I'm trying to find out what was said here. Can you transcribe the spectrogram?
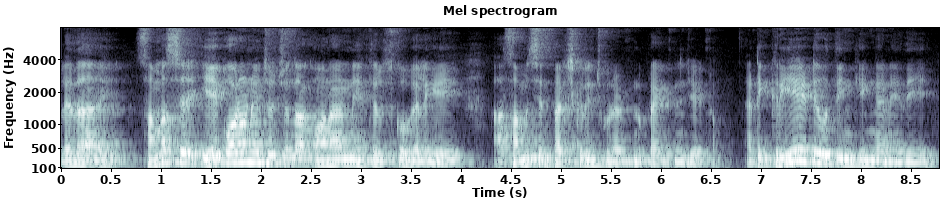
లేదా సమస్య ఏ కోణం నుంచి వచ్చిందో ఆ కోణాన్ని తెలుసుకోగలిగి ఆ సమస్యను పరిష్కరించుకునేటువంటి ప్రయత్నం చేయటం. అంటే క్రియేటివ్ థింకింగ్ అనేది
